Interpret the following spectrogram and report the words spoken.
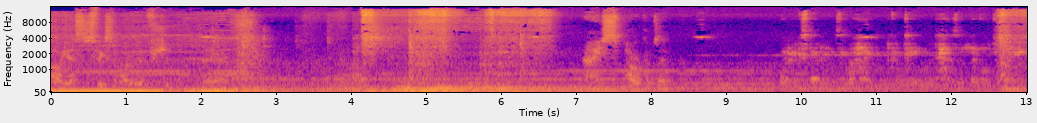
Oh yes, just fixing whatever the shit. Uh, nice. Power comes in. We're experiencing a heightened containment hazard level today.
